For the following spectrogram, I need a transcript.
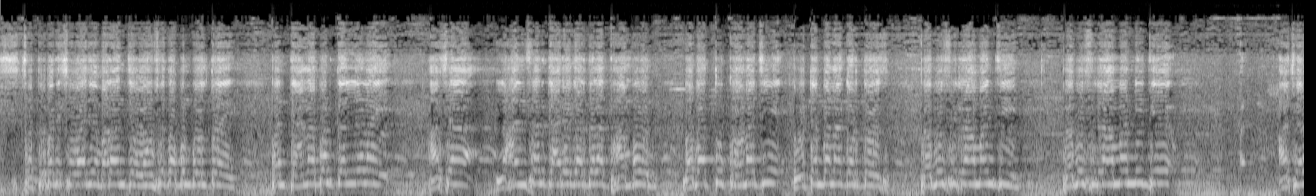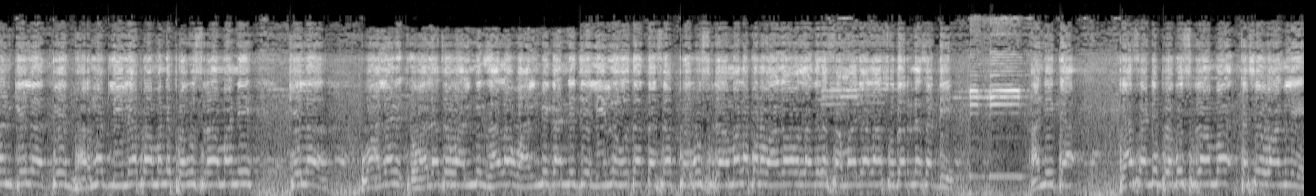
स- छत्रपती शिवाजी महाराजांचे वंशज आपण बोलतोय. पण त्यांना पण कळलं नाही. अशा लहानसहान कार्यकर्त्याला थांबून बाबा तू कोणाची विटंबना करतोस? प्रभू श्रीरामांची. प्रभू श्रीरामांनी जे आचरण केलं ते धर्मात लिहिल्याप्रमाणे प्रभू श्रीरामांनी केलं. वाल्या वाल्याचा वाल्मिक झाला. वाल्मिकांनी जे लिहिलं होतं तसं प्रभू श्रीरामाला पण वागावं लागलं समाजाला सुधारण्यासाठी. आणि त्या त्यासाठी प्रभू श्रीराम तसे वागले?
